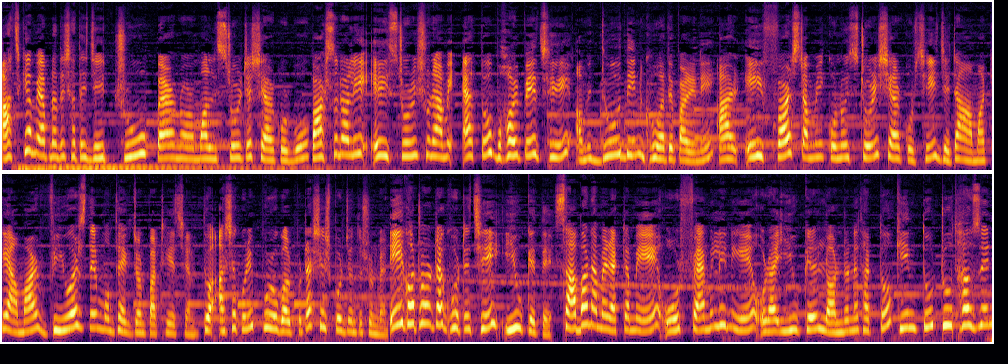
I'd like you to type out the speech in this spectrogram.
আজকে আমি আপনাদের সাথে যে ট্রু প্যারানর্মাল স্টোরিটা শেয়ার করব পার্সোনালি এই স্টোরি শুনে আমি এত ভয় পেয়েছি, আমি দুদিন ঘুমাতে পারিনি। আর এই ফার্স্ট আমি কোনো স্টোরি শেয়ার করছি যেটা আমাকে আমার ভিউয়ার্সদের মধ্যে একজন পাঠিয়েছেন। তো আশা করি পুরো গল্পটা শেষ পর্যন্ত শুনবেন। এই ঘটনাটা ঘটেছে ইউকেতে সাবা নামের একটা মেয়ে, ওর ফ্যামিলি নিয়ে ওরা ইউকের লন্ডনে থাকতো, কিন্তু টু থাউজেন্ড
